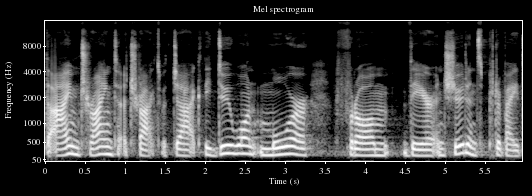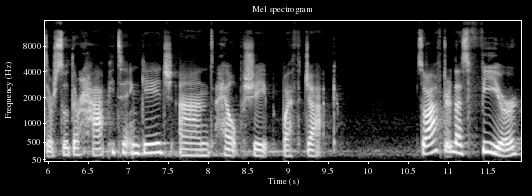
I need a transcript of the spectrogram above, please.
that I'm trying to attract with Jack, they do want more from their insurance provider. So they're happy to engage and help shape WithJack. So after this fear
